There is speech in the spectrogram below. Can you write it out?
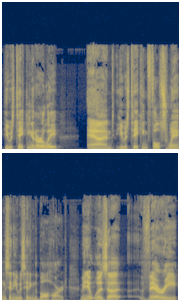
He was taking it early and he was taking full swings and he was hitting the ball hard. I mean, it was a very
